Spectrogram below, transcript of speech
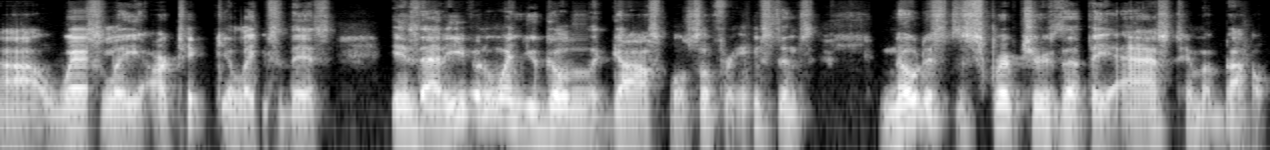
uh, Wesley articulates this is that even when you go to the gospel, so for instance, notice the scriptures that they asked him about.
